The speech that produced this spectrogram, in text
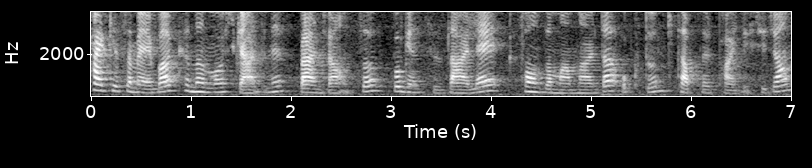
Herkese merhaba, kanalıma hoş geldiniz. Ben Cansu. Bugün sizlerle son zamanlarda okuduğum kitapları paylaşacağım.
